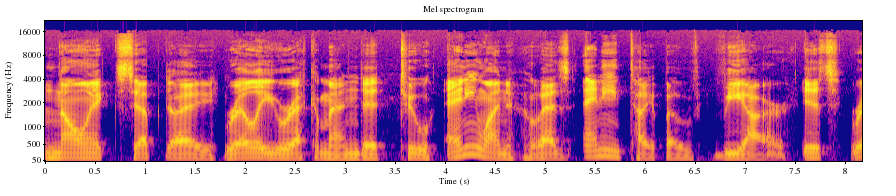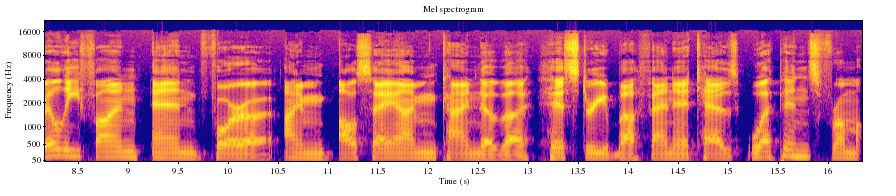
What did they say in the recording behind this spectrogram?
no, except I really recommend it to anyone who has any type of VR. It's really fun, and for uh, I'm, I'll say I'm kind of a history buff, and it has weapons from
